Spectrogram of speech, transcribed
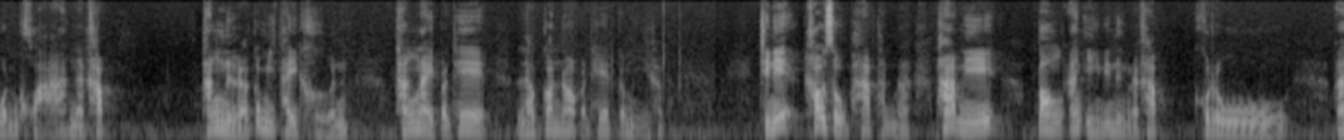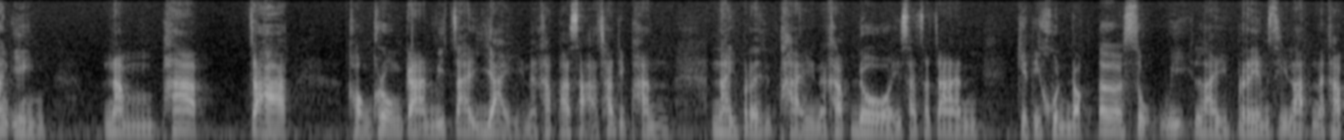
บนขวานะครับ ทั้งเหนือก็มีไทยเขิน ทั้งในประเทศแล้วก็นอกประเทศก็มีครับ ทีนี้เข้าสู่ภาพถัดมา ภาพนี้ต้องอ้างอิงนิดนึงนะครับ ครูอ้างอิงนำภาพจากของโครงการวิจัยใหญ่นะครับภาษาชาติพันธุ์ในประเทศไทยนะครับโดยศาสตราจารย์ เกียรติคุณ ดร สุวิไลเปรมศรีรัตน์นะครับ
